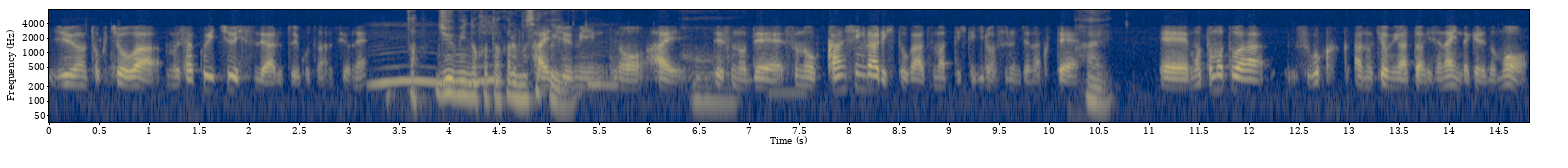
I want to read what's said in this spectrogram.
重要な特徴は無作為抽出であるということなんですよね。あ住民の方から無作為、はい、住民の、はい、ですのでその関心がある人が集まってきて議論するんじゃなくて、はい、えもともとはすごくあの興味があったわけじゃないんだけれども、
